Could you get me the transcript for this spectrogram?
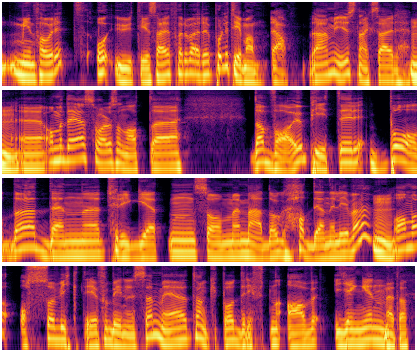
min favoritt, å utgi seg for å være politimann. Ja, det er mye snacks her. Mm. og med det så var det sånn at eh, da var jo Peter både den eh, tryggheten som Mad Dog hadde igjen i livet, og han var også viktig i forbindelse med tanke på driften av gjengen. Nettopp.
